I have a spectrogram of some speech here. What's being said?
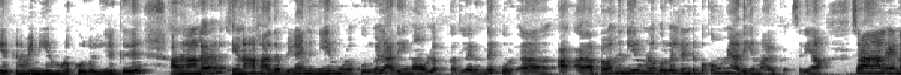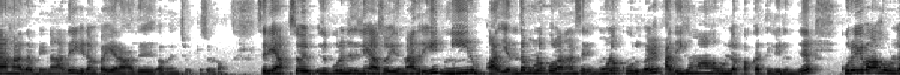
ஏற்கனவே நீர் மூலக்கூறுகள் இருக்குது அதனால் என்ன ஆகாது அப்படின்னா இந்த நீர் மூலக்கூறுகள் அதிகமாக உள்ள பக்கத்தில் இருந்து அப்போ வந்து நீர் மூலக்கூறுகள் ரெண்டு பக்கமுமே அதிகமாக இருக்குது சரியா? ஸோ அதனால் என்ன ஆகாது அப்படின்னா அது இடம் பெயராது அப்படின்னு சொல்லிட்டு சொல்கிறோம் சரியா? ஸோ இது புரிஞ்சது இல்லையா? ஸோ இது மாதிரி நீரும் அது எந்த மூலக்கூறாக இருந்தாலும் சரி மூலக்கூறுகள் அதிகமாக உள்ள பக்கத்தில் இருந்து குறைவாக உள்ள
